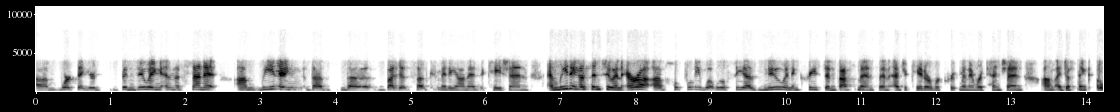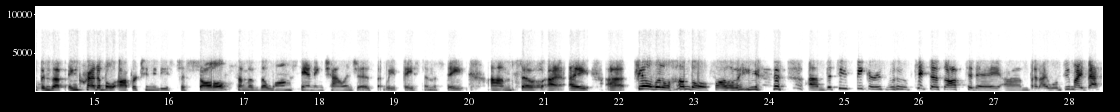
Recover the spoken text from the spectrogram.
um, work that you've been doing in the Senate um, leading the, the budget subcommittee on education and leading us into an era of hopefully what we'll see as new and increased investments in educator recruitment and retention. Um, I just think opens up incredible opportunities to solve some of the longstanding challenges that we've faced in the state. Um, so I, I uh, feel a little humble following um, the two speakers who kicked us off today, um, but I will do my best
